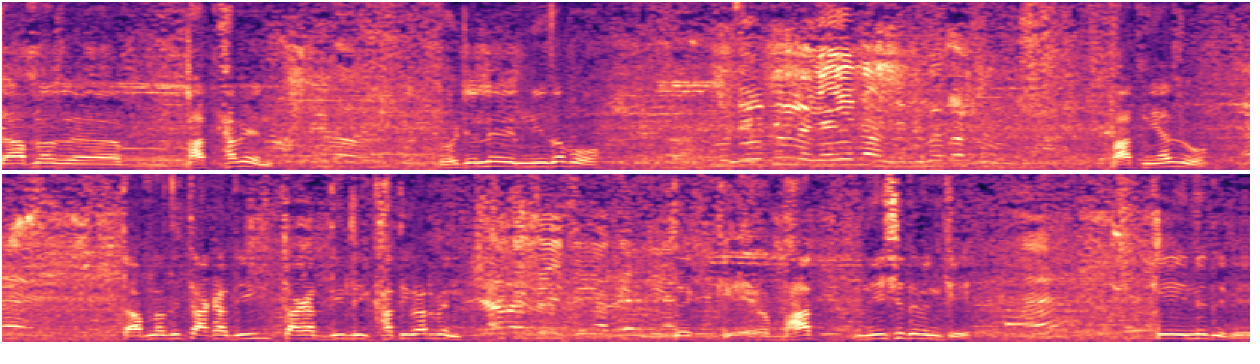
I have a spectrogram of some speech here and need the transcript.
তা আপনার ভাত খাবেন? হোটেলে নিয়ে যাব? ভাত নিয়ে আসব? তা আপনার যে টাকা দিই, টাকা দিলে, খাতে পারবেন? ভাত নিয়ে এসে দেবেন কে? কে এনে দেবে?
